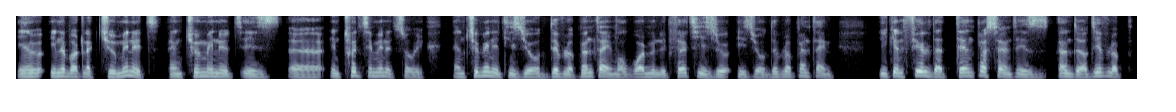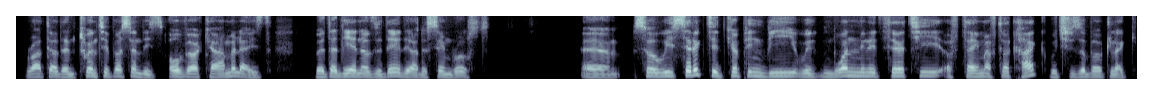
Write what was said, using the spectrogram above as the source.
in, in about like two minutes and two minutes is uh, in 20 minutes sorry and two minutes is your development time or one minute 30 is your is your development time. You can feel that 10% is underdeveloped rather than 20% is over caramelized but at the end of the day they are the same roast. Um, so we selected cupping B with 1 minute 30 of time after crack which is about like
